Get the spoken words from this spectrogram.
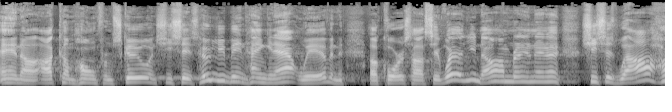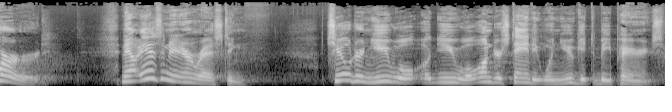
And uh, I come home from school and she says, Who you been hanging out with? And of course I said, Well, you know, I'm. She says, Well, I heard. Now, isn't it interesting? Children, you will, you will understand it when you get to be parents.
